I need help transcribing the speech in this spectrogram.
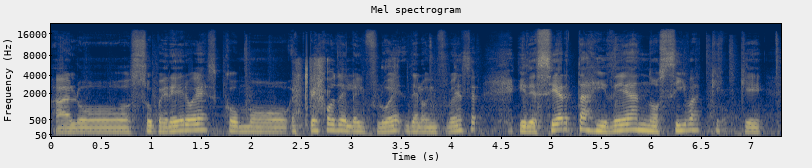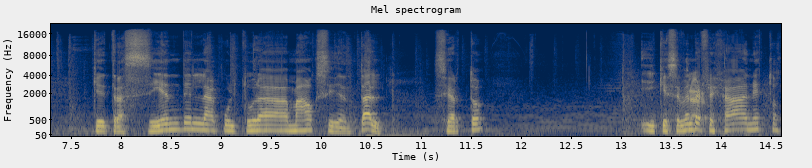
a los superhéroes como espejos de, la de los influencers y de ciertas ideas nocivas que, que, trascienden la cultura más occidental, ¿cierto? Y que se ven reflejadas en estos,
